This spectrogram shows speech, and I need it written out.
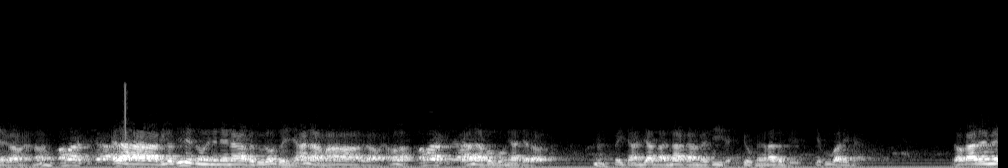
တဲ့ကောင်ကနော်မှန်ပါဗျာအဲ့ဒါဟာဒီလိုပြည့်ပြည့်စုံစုံနေနေတာကဘယ်သူတော့ဆိုရင်ယ ahanan မှာတဲ့ကောင်ကဟုတ်လားမှန်ပါဗျာဉာဏပုဂ္ဂိုလ်များကြတော့ စိတ်တံယတနာကံမတိတဲ့တချို့မင်္ဂလာတုတ်တွေပြပူးပါလိမ့်မယ်လောကရမေ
